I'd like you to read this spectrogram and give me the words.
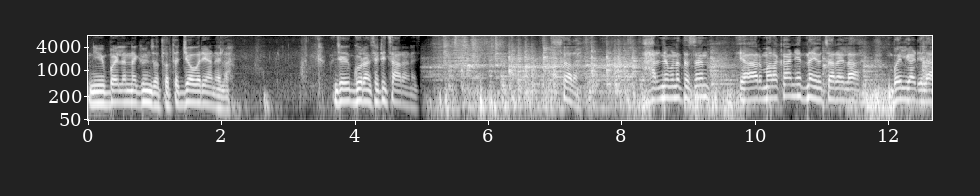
आणि बैलांना घेऊन जातो आता ज्वारी आणायला. म्हणजे गुरांसाठी चारा आणायचा. चला. हरणे म्हणत असन यार मला का नेत नाही हो चरायला बैलगाडीला?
